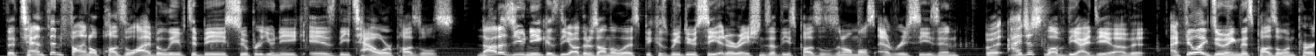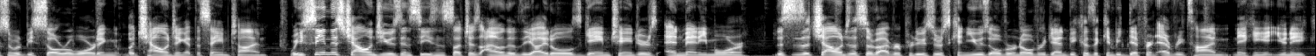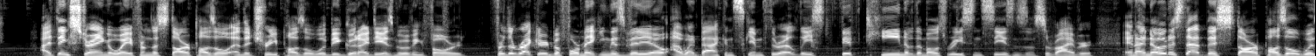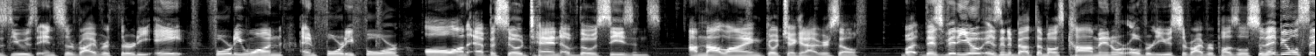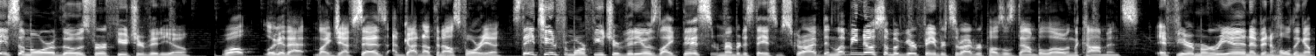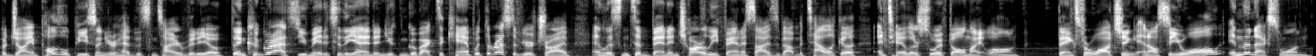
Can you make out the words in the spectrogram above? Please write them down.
The 10th and final puzzle I believe to be super unique is the tower puzzles. Not as unique as the others on the list because we do see iterations of these puzzles in almost every season, but I just love the idea of it. I feel like doing this puzzle in person would be so rewarding, but challenging at the same time. We've seen this challenge used in seasons such as Island of the Idols, Game Changers, and many more. This is a challenge the Survivor producers can use over and over again because it can be different every time, making it unique. I think straying away from the star puzzle and the tree puzzle would be good ideas moving forward. For the record, before making this video, I went back and skimmed through at least 15 of the most recent seasons of Survivor, and I noticed that this star puzzle was used in Survivor 38, 41, and 44, all on episode 10 of those seasons. I'm not lying, go check it out yourself. But this video isn't about the most common or overused Survivor puzzles, so maybe we'll save some more of those for a future video. Well, look at that. Like Jeff says, I've got nothing else for you. Stay tuned for more future videos like this. Remember to stay subscribed and let me know some of your favorite Survivor puzzles down below in the comments. If you're Maria and have been holding up a giant puzzle piece on your head this entire video, then congrats, you've made it to the end and you can go back to camp with the rest of your tribe and listen to Ben and Charlie fantasize about Metallica and Taylor Swift all night long. Thanks for watching and I'll see you all in the next one.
